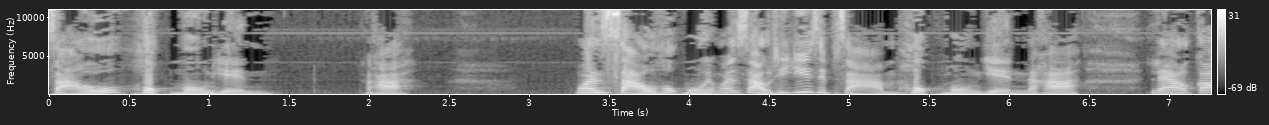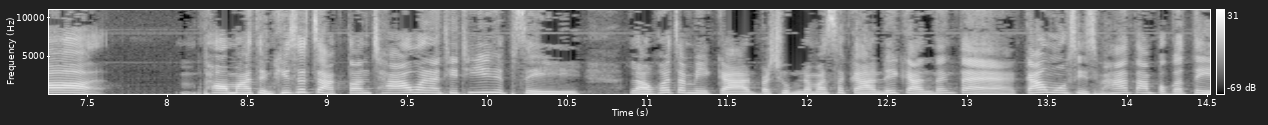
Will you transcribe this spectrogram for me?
เสาร์6โมงเย็นนะคะวันเสาร์6โมงวันเสาร์ที่ 23 6โมงเย็นนะคะ แล้วก็ พอมาถึงคริสตจักรตอนเช้าวันอาทิตย์ที่ 24 เราก็จะมีการประชุมนมัสการด้วยกันตั้งแต่9โมง45 ตามปกติ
